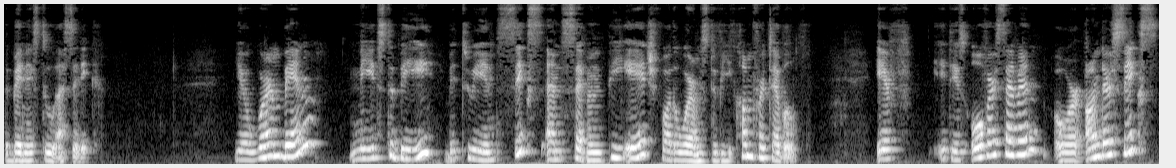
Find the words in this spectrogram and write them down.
the bin is too acidic. Your worm bin needs to be between 6 and 7 pH for the worms to be comfortable. If it is over 7 or under 6,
